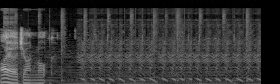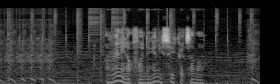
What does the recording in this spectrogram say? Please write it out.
I heard you unlock. I'm really not finding any secrets, am I? Oh.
